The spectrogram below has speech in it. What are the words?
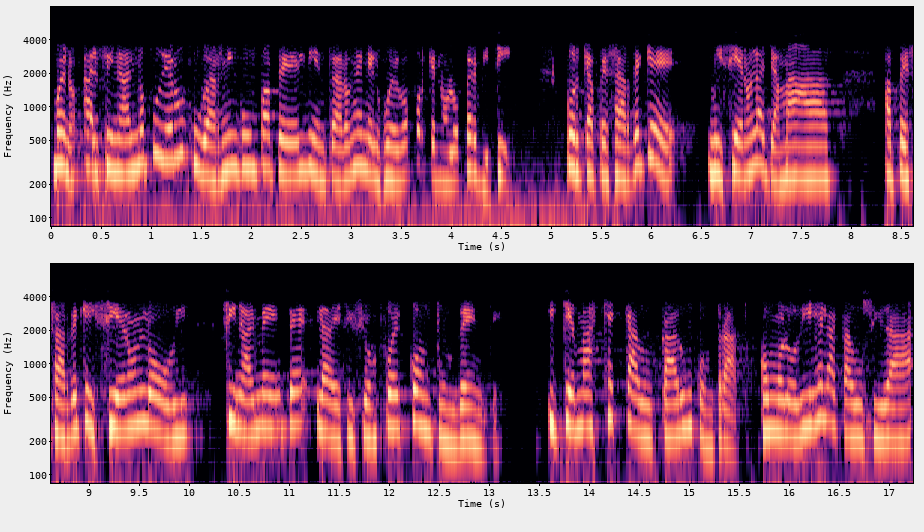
Bueno, al final no pudieron jugar ningún papel ni entraron en el juego porque no lo permití porque a pesar de que me hicieron las llamadas, a pesar de que hicieron lobby, finalmente la decisión fue contundente. Y que más que caducar un contrato, como lo dije, la caducidad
